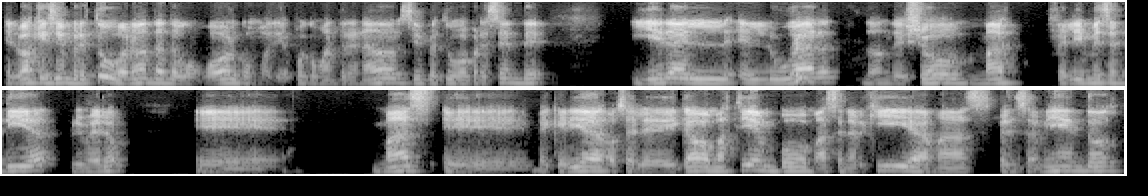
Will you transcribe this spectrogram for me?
el básquet siempre estuvo, ¿no? Tanto como jugador como después como entrenador, siempre estuvo presente. Y era el, lugar donde yo más feliz me sentía, primero. Eh, más eh, me quería, o sea, le dedicaba más tiempo, más energía, más pensamientos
